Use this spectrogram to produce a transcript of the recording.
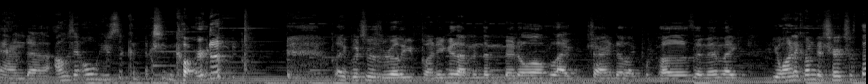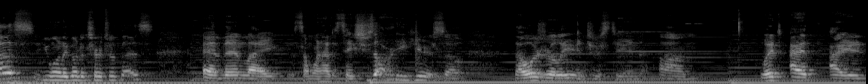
and uh, I was like, oh, here's the connection card. like, which was really funny because I'm in the middle of like trying to like propose, and then like, you want to come to church with us? You want to go to church with us? And then like someone had to say she's already here, so that was really interesting. Um, which I I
